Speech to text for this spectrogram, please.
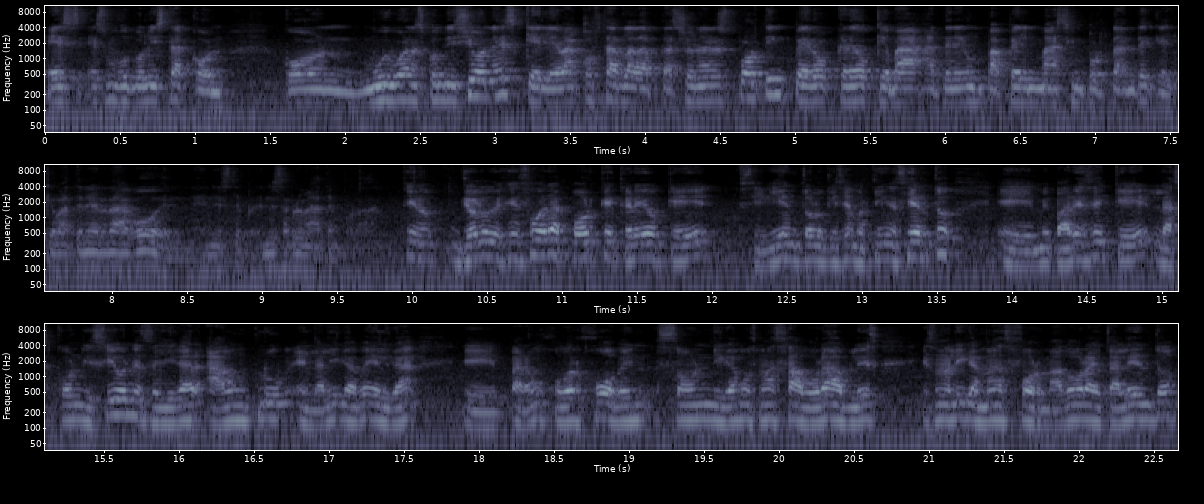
es, es un futbolista con, con muy buenas condiciones, que le va a costar la adaptación al Sporting, pero creo que va a tener un papel más importante que el que va a tener Dago en, en, este, en esta primera temporada yo lo dejé fuera porque creo que, si bien todo lo que dice Martín es cierto, eh, me parece que las condiciones de llegar a un club en la liga belga eh, para un jugador joven son, digamos, más favorables. Es una liga más formadora de talento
